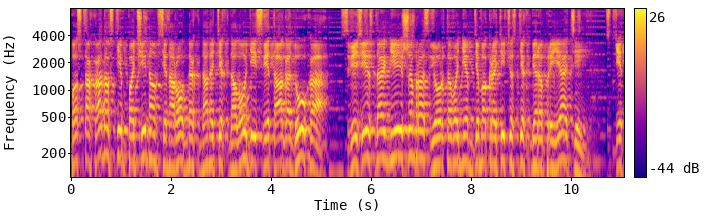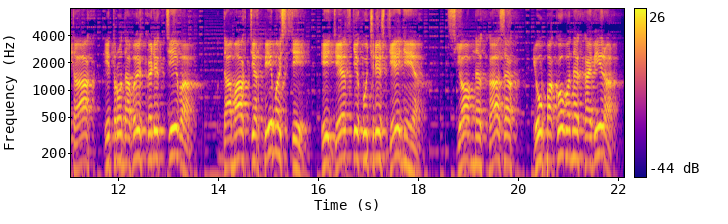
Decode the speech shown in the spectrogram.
по стахановским починам всенародных нанотехнологий Святаго Духа, в связи с дальнейшим развертыванием демократических мероприятий, в скитах и трудовых коллективах, в домах терпимости и детских учреждениях, в съемных хазах и упакованных хавирах,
